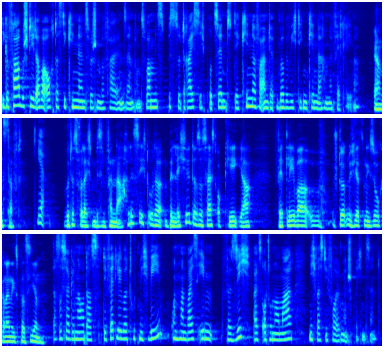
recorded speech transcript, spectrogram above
Die Gefahr besteht aber auch, dass die Kinder inzwischen befallen sind. Und zwar bis zu 30 Prozent der Kinder, vor allem der übergewichtigen Kinder, haben eine Fettleber. Ernsthaft? Ja. Wird das vielleicht ein bisschen vernachlässigt oder belächelt, dass es heißt, okay, ja, Fettleber äh, stört mich jetzt nicht so, kann ja nichts passieren. Das ist ja genau das. Die Fettleber tut nicht weh und man weiß eben für sich als Otto normal nicht, was die Folgen entsprechend sind.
